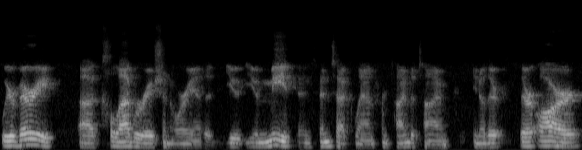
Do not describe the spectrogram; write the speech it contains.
We're very uh, collaboration oriented. You, you meet in fintech land from time to time. You know, there, there are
